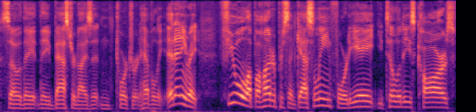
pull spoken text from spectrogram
So they, they bastardize it and torture it heavily. At any rate, fuel up 100%, gasoline 48, utilities, cars,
